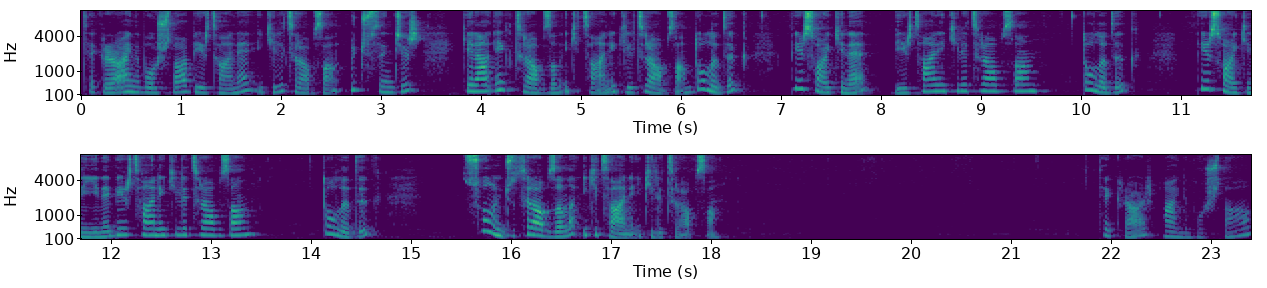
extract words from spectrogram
Tekrar aynı boşluğa bir tane ikili trabzan. 3 zincir. Gelen ilk trabzan iki tane ikili trabzan doladık. Bir sonrakine bir tane ikili trabzan doladık. Bir sonrakine yine bir tane ikili trabzan doladık. Sonuncu trabzana iki tane ikili trabzan. Tekrar aynı boşluğa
